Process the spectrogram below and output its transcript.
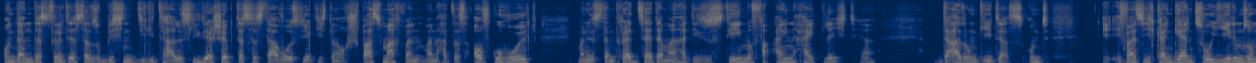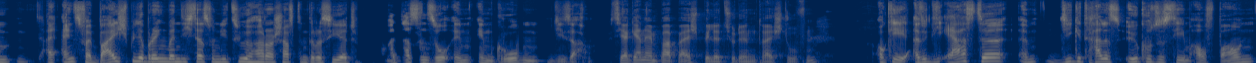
Und dann das dritte ist dann so ein bisschen digitales Leadership. Das ist da, wo es wirklich dann auch Spaß macht, weil man hat das aufgeholt, man ist dann Trendsetter, man hat die Systeme vereinheitlicht. Ja? Darum geht das. Und ich weiß, ich kann gern zu jedem so ein, zwei Beispiele bringen, wenn dich das und die Zuhörerschaft interessiert. Aber das sind so im, im Groben die Sachen. Sehr gerne ein paar Beispiele zu den drei Stufen. Okay, also die erste, ähm, digitales Ökosystem aufbauen.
